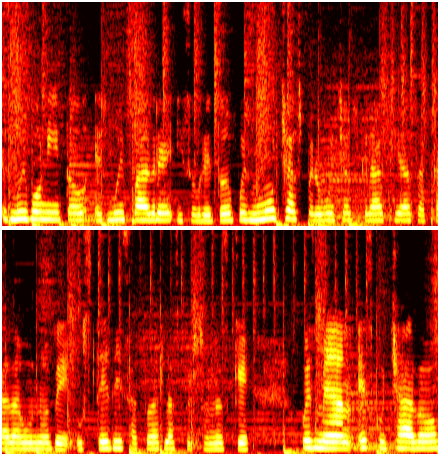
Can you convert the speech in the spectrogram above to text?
es muy bonito, es muy padre y sobre todo pues muchas, pero muchas gracias a cada uno de ustedes, a todas las personas que pues me han escuchado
